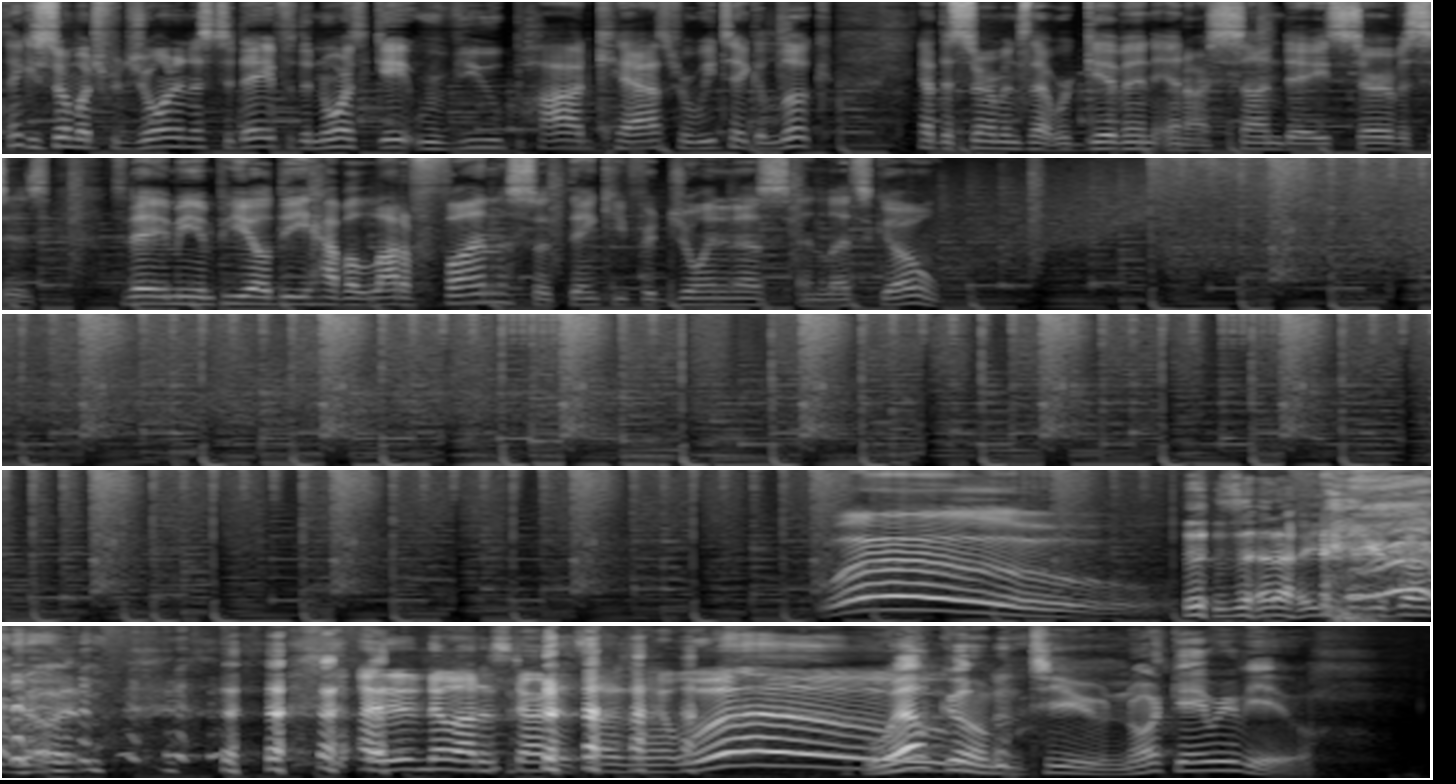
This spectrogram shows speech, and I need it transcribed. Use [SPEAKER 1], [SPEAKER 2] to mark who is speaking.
[SPEAKER 1] Thank you so much for joining us today for the Northgate Review podcast, where we take a look at the sermons that were given in our Sunday services. Today, me and PLD have a lot of fun, so thank you for joining us, and let's go. Whoa!
[SPEAKER 2] Is that how you get yourself going?
[SPEAKER 1] I didn't know how to start it, so I was like, whoa!
[SPEAKER 2] Welcome to Northgate Review.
